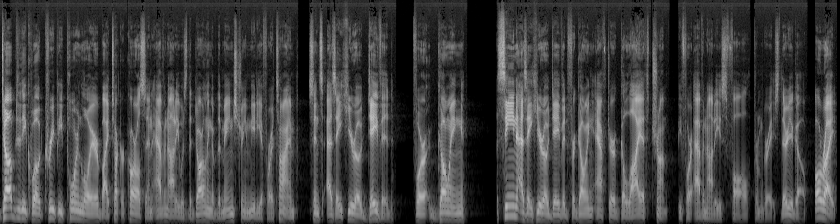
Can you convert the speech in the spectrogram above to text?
Dubbed the quote, creepy porn lawyer by Tucker Carlson, Avenatti was the darling of the mainstream media for a time, since as a hero David for going, seen as a hero David for going after Goliath Trump before Avenatti's fall from grace. There you go. All right.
